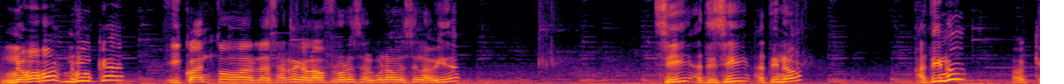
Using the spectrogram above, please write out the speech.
¿No? ¿Nunca? ¿Y cuánto les han regalado flores alguna vez en la vida? ¿Sí? ¿A ti sí? ¿A ti no? ¿A ti no? Ok,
